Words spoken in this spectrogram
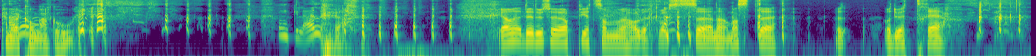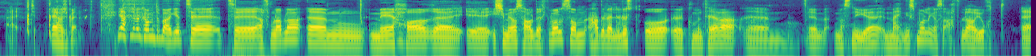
Kan det være kong alkohol? onkel L. Ja, ja, Det er du som er oppgitt som Harald Virkevolds nærmest Og du er tre. Nei, jeg vet ikke. Jeg har ikke peiling. Hjertelig velkommen tilbake til, til Aftenbladet. Um, vi har uh, ikke med oss Harald Birkevold, som hadde veldig lyst å uh, kommentere um, eh, masse nye meningsmålinger som Aftenbladet har gjort uh,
